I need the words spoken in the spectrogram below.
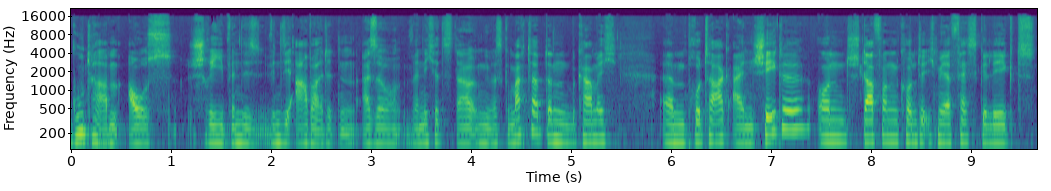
Guthaben ausschrieb, wenn sie, wenn sie arbeiteten. Also wenn ich jetzt da irgendwie was gemacht habe, dann bekam ich ähm, pro Tag einen Schekel und davon konnte ich mir festgelegt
